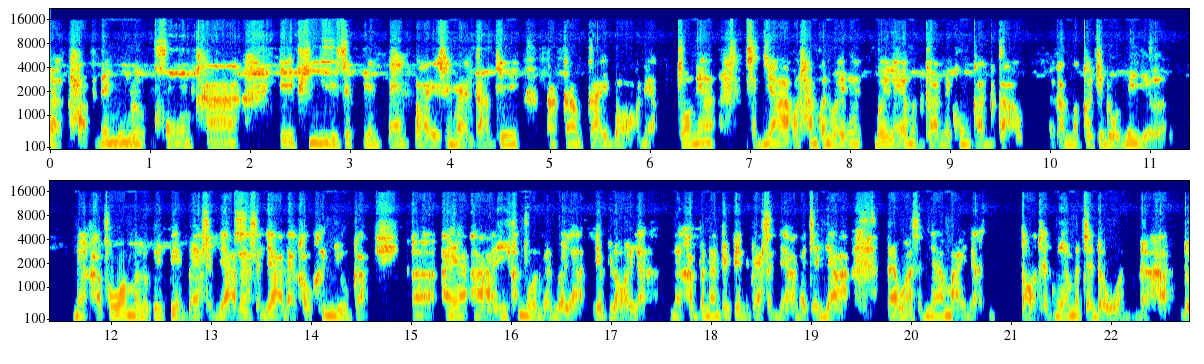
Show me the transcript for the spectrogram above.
นะครับในมุมเรื่องของค่า AP ที่จะเปลี่ยนแปลงไปใช่ไหมตามที่พรรคก้าวไกลบอกเนี่ยตรงเนี้ยสัญญาเขาทำกันไว้ไว้แล้วเหมือนกันในโครงการเก่า นะครับมันก็จะโดนไม่เยอะนะครับเพราะว่ามันเราไปเปลี่ยนแปลงสัญญาและสัญญาเนี่ยเขาขึ้นอยู่กับอ่อ IRR ที่คำนวณกันไว้แล้วเรียบร้อยแล้วนะครับเพราะนั้นไปเปลี่ยนแปลงสัญญาน่าจะยากแต่ว่าสัญญาใหม่เนี่ยต่อจากนี้มันจะโดนนะครับโด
